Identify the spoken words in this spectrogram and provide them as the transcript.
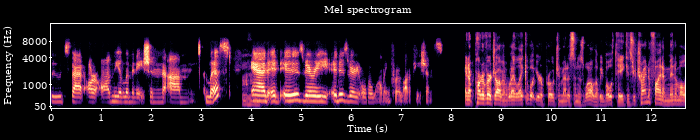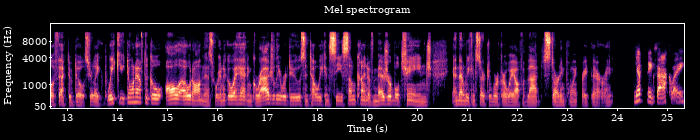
foods that are on the elimination um, list, mm-hmm. and it, it is very it is very overwhelming for a lot of patients and a part of our job and what i like about your approach in medicine as well that we both take is you're trying to find a minimal effective dose you're like we you don't have to go all out on this we're going to go ahead and gradually reduce until we can see some kind of measurable change and then we can start to work our way off of that starting point right there right Yep, exactly.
